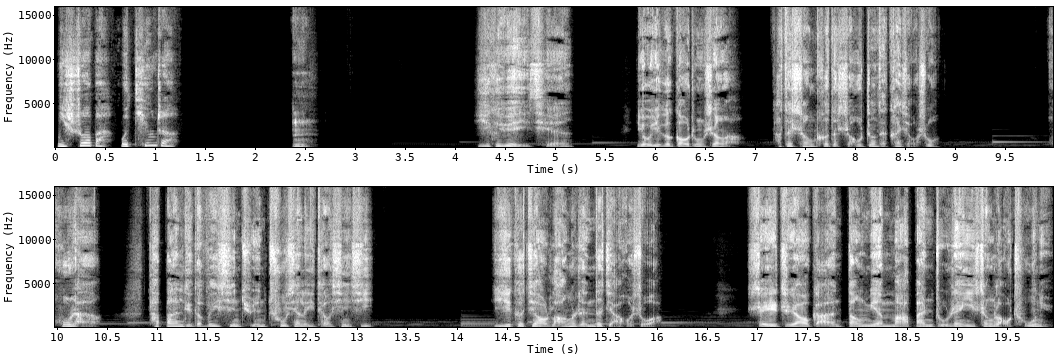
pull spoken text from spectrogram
你说吧，我听着。嗯，一个月以前，有一个高中生啊，他在上课的时候正在看小说，忽然啊，他班里的微信群出现了一条信息，一个叫狼人的家伙说，谁只要敢当面骂班主任一声老处女，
